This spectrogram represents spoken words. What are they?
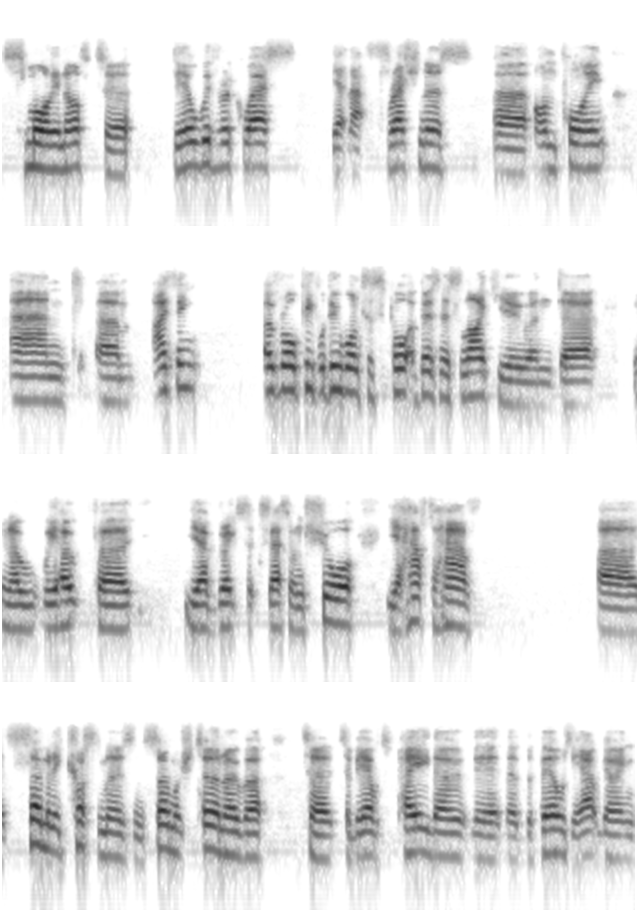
small enough to deal with requests, get that freshness uh, on point, and um, I think overall people do want to support a business like you, and uh, you know we hope uh, you have great success. I'm sure you have to have uh, so many customers and so much turnover to, to be able to pay the, the, the, the bills, the outgoing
